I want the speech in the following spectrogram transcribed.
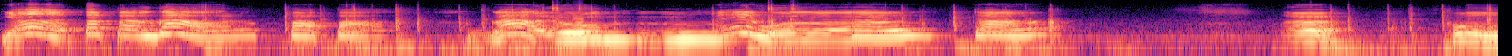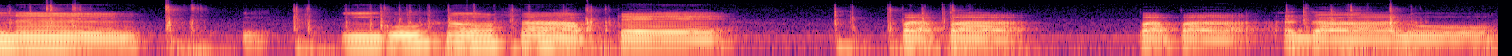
Io papà galo, papagalo, papagalo, um, meu, vuota. Eh, pune, eh, igus no sapte, papa, galo.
